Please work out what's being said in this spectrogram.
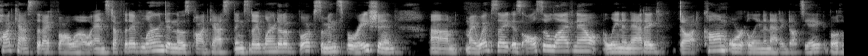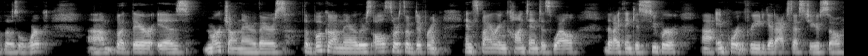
podcasts that I follow and stuff that I've learned in those podcasts, things that I've learned out of books, some inspiration. Um, my website is also live now, Elena Nadig com or elenanadig.ca. Both of those will work. Um, but there is merch on there. There's the book on there. There's all sorts of different inspiring content as well that I think is super uh, important for you to get access to. So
